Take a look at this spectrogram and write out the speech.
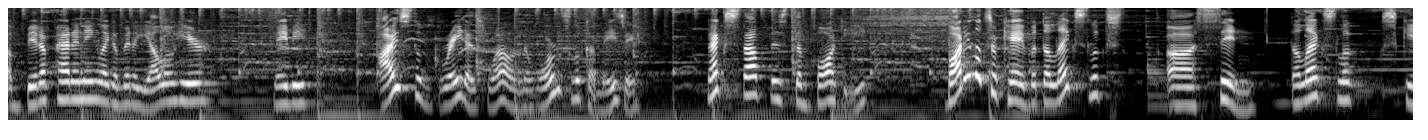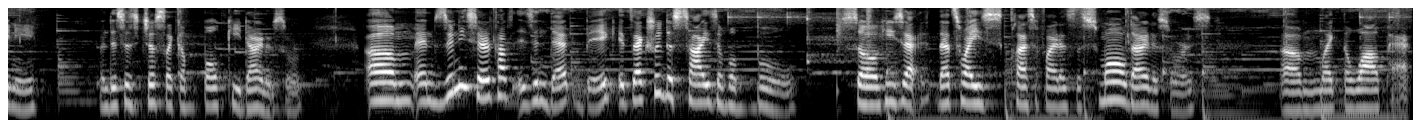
a bit of patterning, like a bit of yellow here, maybe. Eyes look great as well, and the horns look amazing. Next up is the body. Body looks okay, but the legs look uh, thin. The legs look skinny. And this is just like a bulky dinosaur. Um, and Zuniceratops isn't that big. It's actually the size of a bull. So he's at, that's why he's classified as the small dinosaurs, um, like the wild pack.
